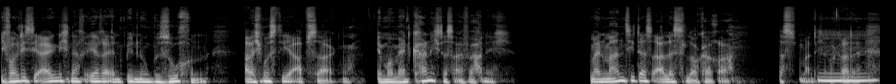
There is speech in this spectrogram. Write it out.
Ich wollte sie eigentlich nach ihrer Entbindung besuchen, aber ich musste ihr absagen. Im Moment kann ich das einfach nicht. Mein Mann sieht das alles lockerer. Das meinte ich auch mhm. gerade.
